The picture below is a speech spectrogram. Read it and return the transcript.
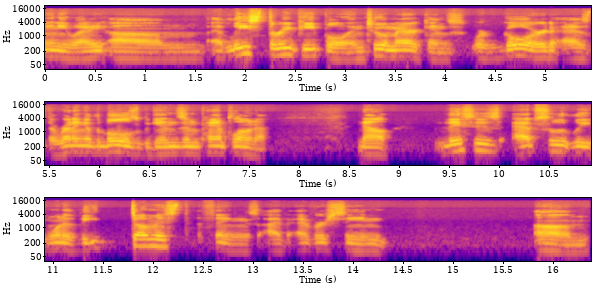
anyway, um, at least three people and two Americans were gored as the running of the bulls begins in Pamplona. Now, this is absolutely one of the dumbest things I've ever seen. Um,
